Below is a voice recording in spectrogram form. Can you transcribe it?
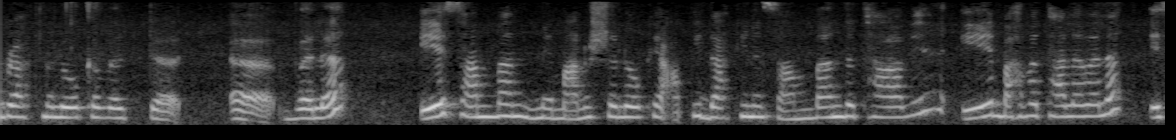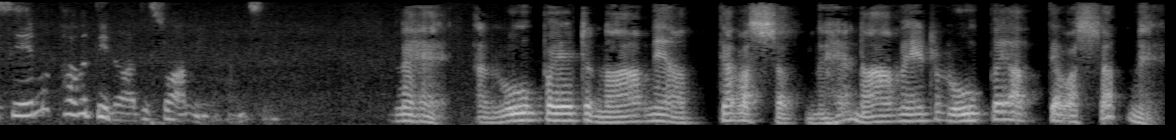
බ්‍රහ්ම ලෝක වල ඒ සම්බන්ධ මේ මනුෂ්‍ය ලෝකයේ අපි දකින සම්බන්ධතාවය ඒ භවතලවල එසේම පවතිනවාද ස්වාමීන් වහන්සේ? නැහැ. රූපයට නාමය අත්‍යවශ්‍යත් නැහැ. නාමයට රූපය අත්‍යවශ්‍යත් නැහැ.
